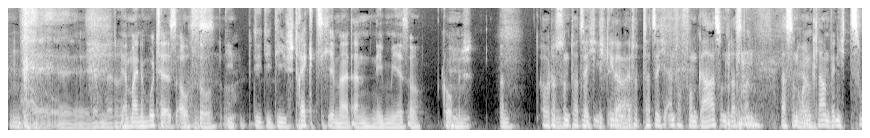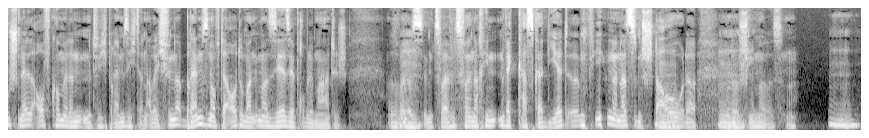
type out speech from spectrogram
Mhm. Äh, ja, meine Mutter ist auch das so. Die, die, die, die streckt sich immer dann neben mir so komisch. Mhm. Und aber das sind tatsächlich, ich gehe dann einfach, tatsächlich einfach vom Gas und lass dann, lass dann ja. klar. Und wenn ich zu schnell aufkomme, dann natürlich bremse ich dann. Aber ich finde Bremsen auf der Autobahn immer sehr, sehr problematisch. Also weil mhm. das im Zweifelsfall nach hinten wegkaskadiert irgendwie und dann hast du einen Stau mhm. oder, oder mhm. Schlimmeres. Ne? Mhm.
